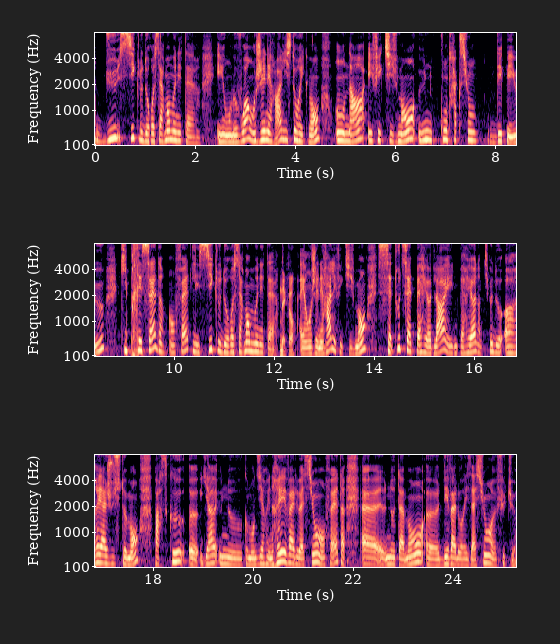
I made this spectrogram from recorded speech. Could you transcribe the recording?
du cycle de resserrement monétaire. Et on le voit en général, historiquement, on a effectivement une contraction DPE qui précède en fait les cycles de resserrement monétaire. D'accord. Et en général, effectivement, c'est toute cette période-là est une période un petit peu de réajustement parce que euh, il y a une comment dire une réévaluation en fait, euh, notamment des valorisations futures.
